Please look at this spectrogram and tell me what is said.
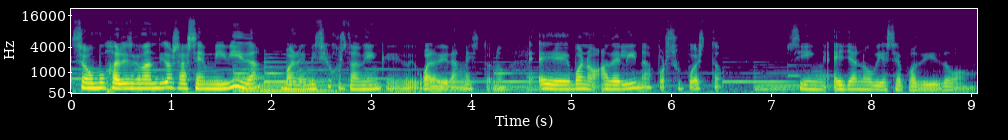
son mujeres grandiosas en mi vida. Bueno, y mis hijos también, que igual dirán esto, ¿no? Eh, bueno, Adelina, por supuesto. Sin ella no hubiese podido...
